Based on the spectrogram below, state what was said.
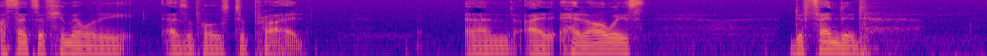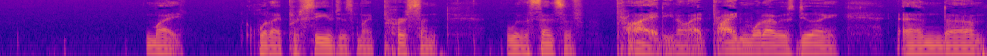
a sense of humility as opposed to pride. And I had always defended my what I perceived as my person with a sense of pride. You know, I had pride in what I was doing, and um,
